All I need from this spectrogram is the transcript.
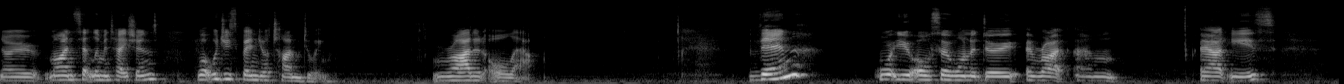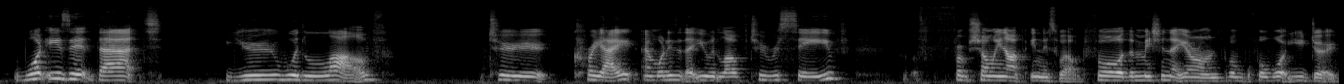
No mindset limitations. What would you spend your time doing? Write it all out. Then, what you also want to do and write um, out is what is it that you would love to create and what is it that you would love to receive from showing up in this world for the mission that you're on for, for what you do?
